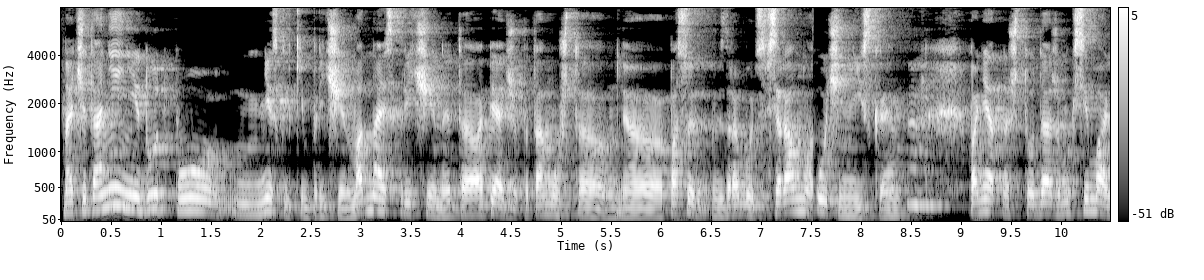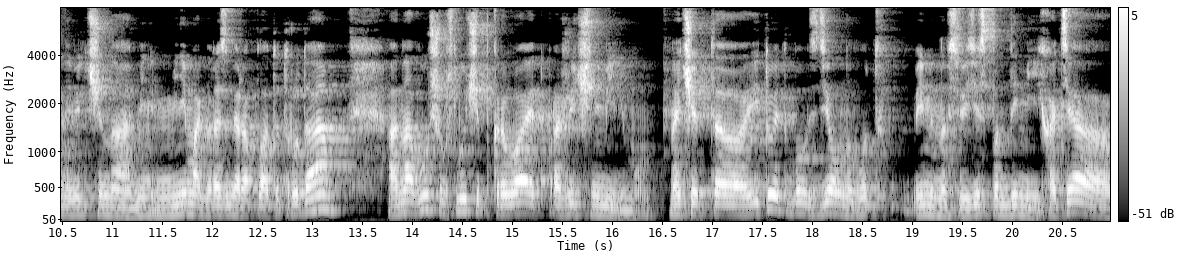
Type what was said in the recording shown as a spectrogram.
Значит, они не идут по нескольким причинам. Одна из причин – это, опять же, потому что э, пособие по безработице все равно очень низкое. Угу. Понятно, что даже максимальная величина, минимальный размер оплаты труда, она в лучшем случае покрывает прожиточный минимум. Значит, э, и то это было сделано вот именно в связи с пандемией. Хотя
